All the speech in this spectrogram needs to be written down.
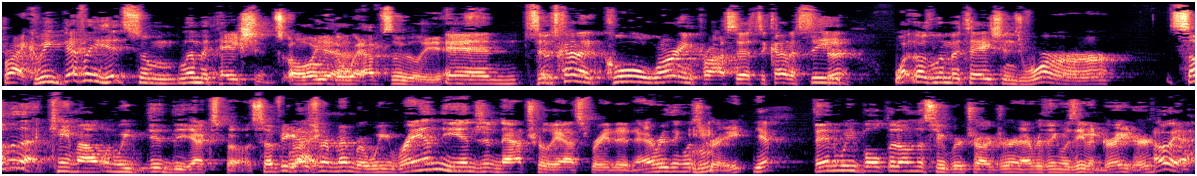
Right, because we definitely hit some limitations Oh yeah, absolutely. And so it's kind of cool learning process to kind of see Sure. what those limitations were. Some of that came out when we did the expo. So if you guys Right. remember, we ran the engine naturally aspirated and everything was mm-hmm. great. Yep. Then we bolted on the supercharger and everything was even greater. Oh, yeah.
